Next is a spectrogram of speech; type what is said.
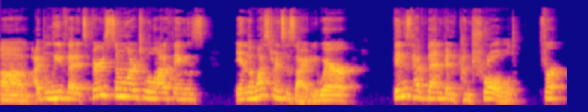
um, I believe that it's very similar to a lot of things in the Western society where things have then been controlled for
